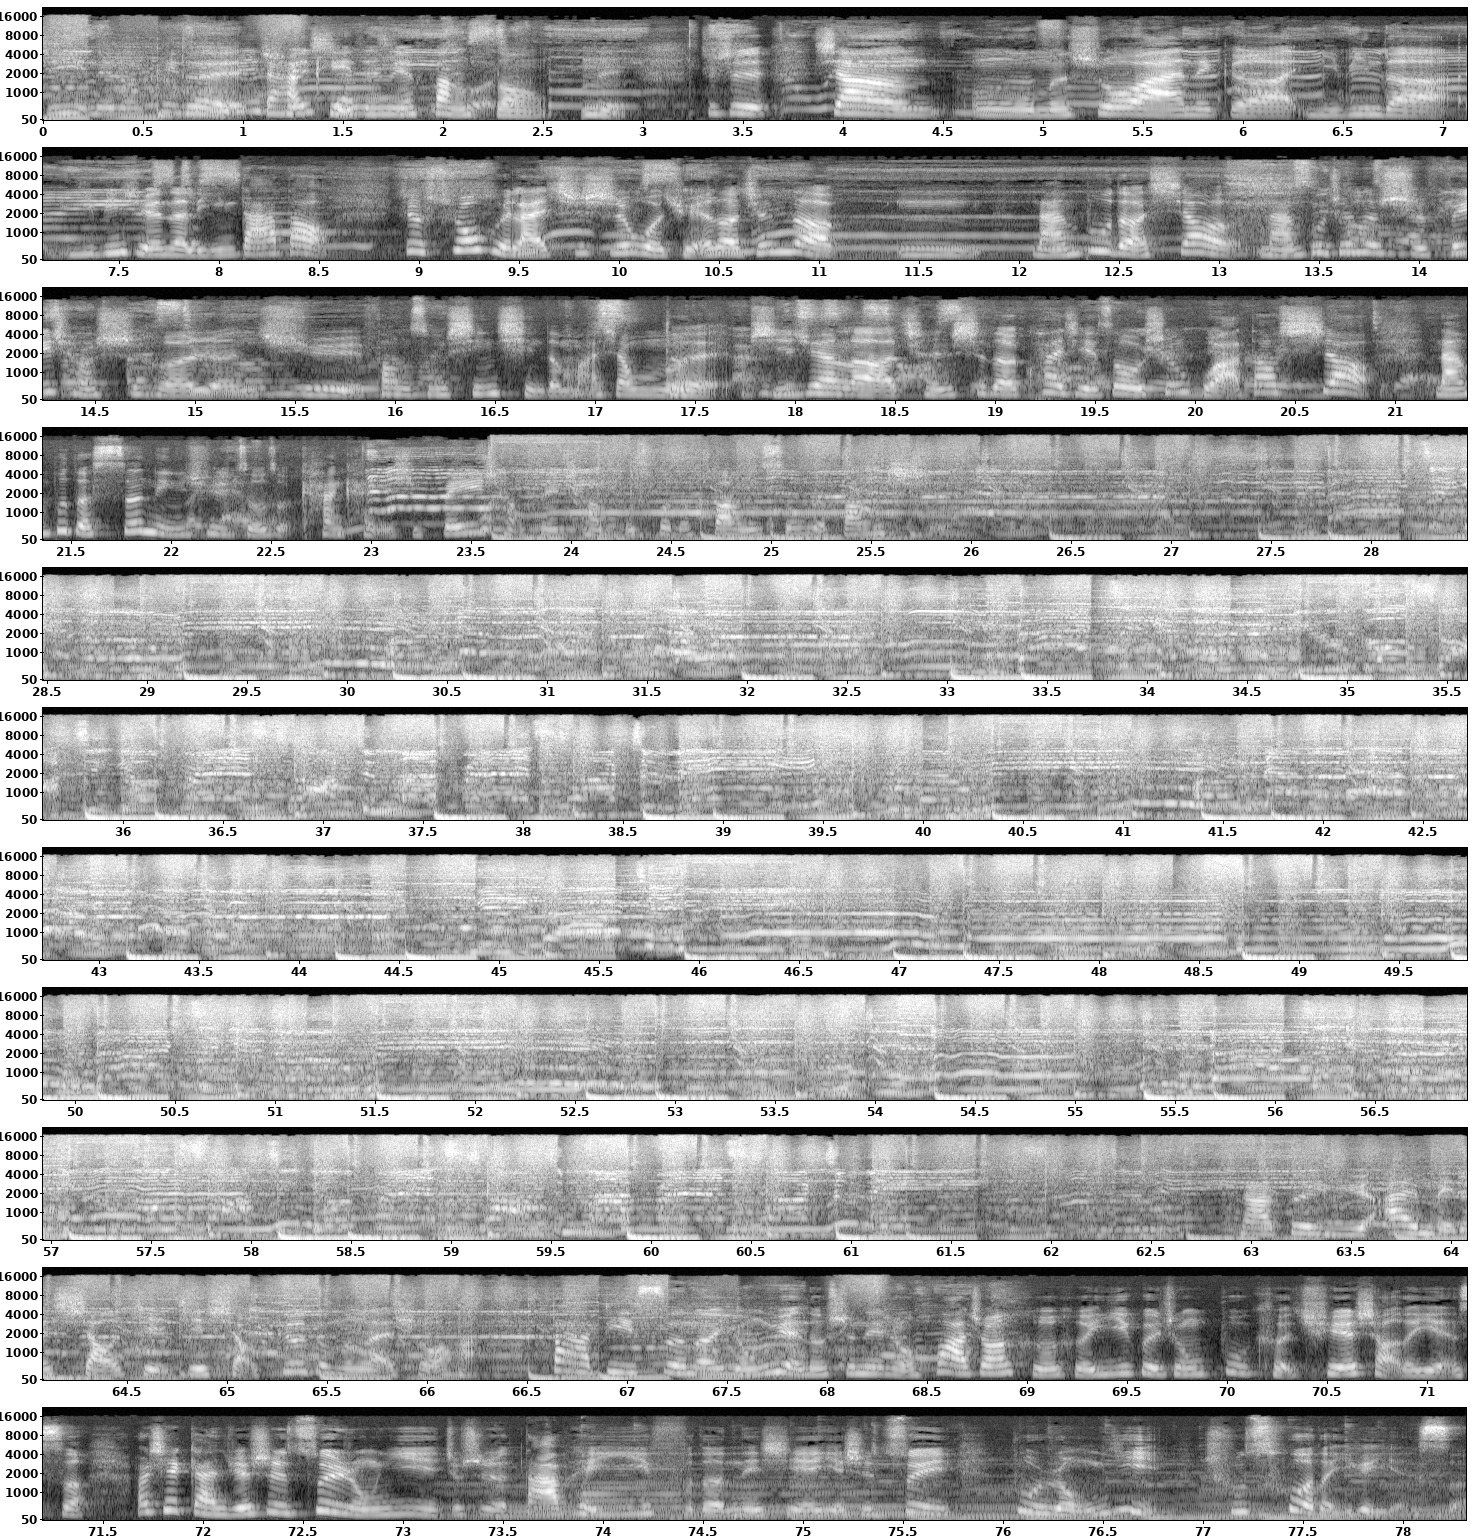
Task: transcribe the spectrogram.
石椅那种可以对，大家可以在那边放松。嗯，就是像嗯，我们说完那个宜宾的宜宾学院的林大道，就说回来，其实我觉得真的，嗯，南部的校南部真的是非常适合人去放松心情的嘛。像我们疲倦了城市的快节奏生活啊，到校南部的森林去走走看看，也是非常非常不错的放松的方式。对于爱美的小姐姐、小哥哥们来说，哈，大地色呢，永远都是那种化妆盒和衣柜中不可缺少的颜色，而且感觉是最容易就是搭配衣服的那些，也是最不容易出错的一个颜色。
